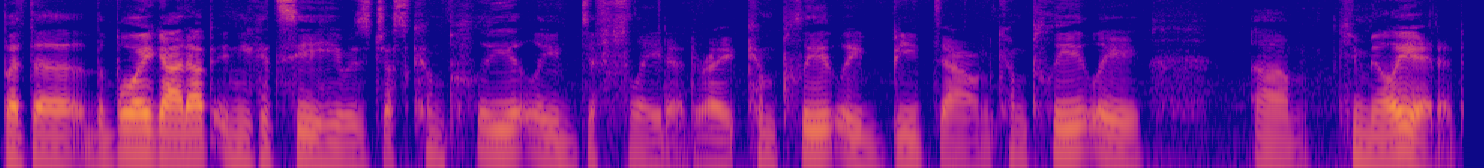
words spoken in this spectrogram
but the the boy got up and you could see he was just completely deflated, right? Completely beat down, completely um, humiliated,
